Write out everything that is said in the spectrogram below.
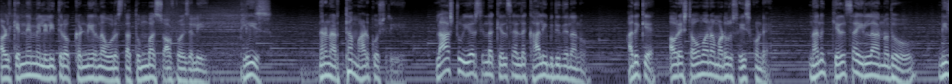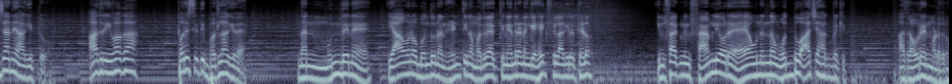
ಅವಳು ಕೆನ್ನೆ ಮೇಲೆ ಇಳಿತಿರೋ ಕಣ್ಣೀರನ್ನ ಒರೆಸ್ತಾ ತುಂಬ ಸಾಫ್ಟ್ ವಾಯ್ಸಲ್ಲಿ ಪ್ಲೀಸ್ ನನ್ನನ್ನು ಅರ್ಥ ಮಾಡ್ಕೋಶ್ರಿ ಲಾಸ್ಟ್ ಟೂ ಇಯರ್ಸಿಂದ ಕೆಲಸ ಇಲ್ಲದೆ ಖಾಲಿ ಬಿದ್ದಿದ್ದೆ ನಾನು. ಅದಕ್ಕೆ ಅವರೆಷ್ಟು ಅವಮಾನ ಮಾಡೋರು ಸಹಿಸ್ಕೊಂಡೆ. ನನಗೆ ಕೆಲಸ ಇಲ್ಲ ಅನ್ನೋದು ನಿಜಾನೇ ಆಗಿತ್ತು. ಆದರೆ ಇವಾಗ ಪರಿಸ್ಥಿತಿ ಬದಲಾಗಿದೆ. ನನ್ನ ಮುಂದೆನೇ ಯಾವನೋ ಬಂದು ನನ್ನ ಹೆಂಡ್ತಿನ ಮದುವೆ ಆಗ್ತೀನಿ ಅಂದರೆ ನನಗೆ ಹೇಗೆ ಫೀಲ್ ಆಗಿರುತ್ತೆ ಹೇಳು? ಇನ್ಫ್ಯಾಕ್ಟ್ ನಿನ್ನ ಫ್ಯಾಮ್ಲಿ ಅವರೇ ಅವನನ್ನು ಒದ್ದು ಆಚೆ ಹಾಕಬೇಕಿತ್ತು. ಆದರೆ ಅವ್ರೇನು ಮಾಡಿದ್ರು?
